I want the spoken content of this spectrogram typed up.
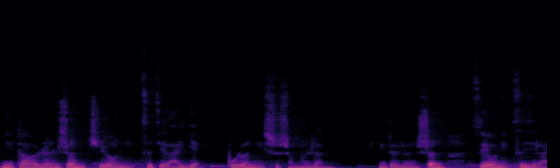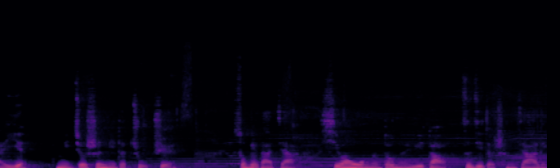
你的人生只有你自己来演，不论你是什么人。你的人生只有你自己来演，你就是你的主角。”送给大家，希望我们都能遇到自己的陈嘉玲。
